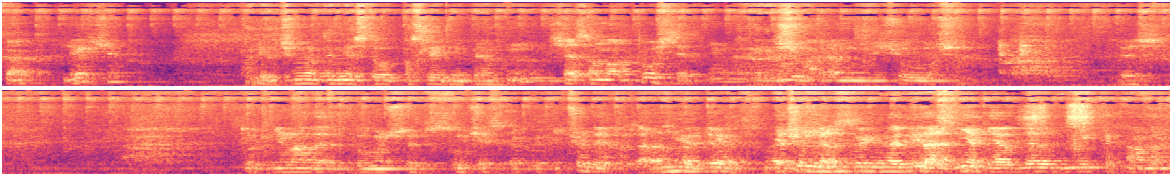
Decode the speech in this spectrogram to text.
Как? Легче? Полегче. Ну, это место вот последнее прям. Сейчас оно отпустит. Хорошо. Прям еще лучше. То есть... Тут не надо думать, что это случится какое-то чудо, это зараза. Нет, нет, я чудо сейчас... не. Да, нет, я для некоторых надо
